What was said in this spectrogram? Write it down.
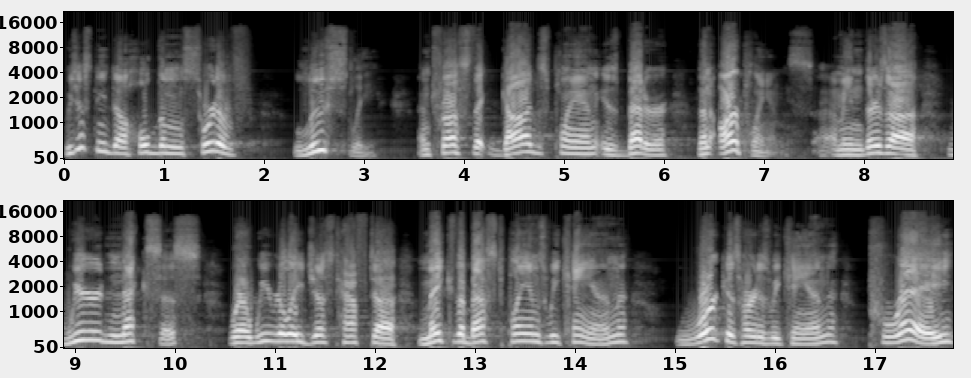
We just need to hold them sort of loosely and trust that God's plan is better than our plans. I mean, there's a weird nexus where we really just have to make the best plans we can, work as hard as we can, pray,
